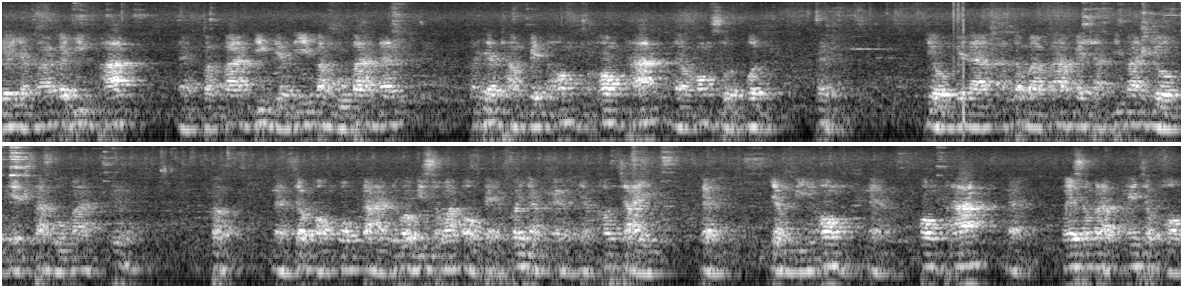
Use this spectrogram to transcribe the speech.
เลยอย่างน้อยก็ยิ่งพระบางบ้านยิ่งเดี๋ยวนี้บางหมู่บ้านนั้นเขาจะทำเป็นห้องห้องพระนะห้องสวดมนต์นโยมเวลาอาตมาภาพไปฉันที่บ้านโยมเห็นตามหมู่บ้านก็เจ้าของโครงการหรือว่าวิศวะออกแบบก็ยังเอยังเข้าใจนะยังมีห้องห้องพระไว้สำหรับให้เจ้าของ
